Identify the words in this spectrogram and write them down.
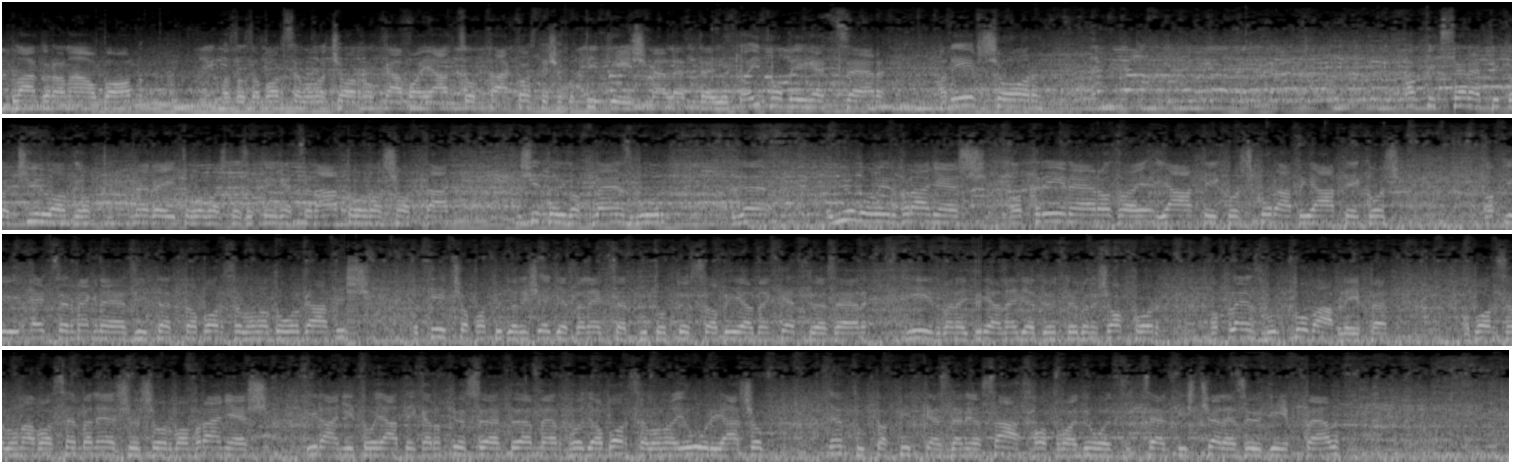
Blagranában, azaz a Barcelona csarnokában játszották azt, és akkor Piqué is mellette ült. Na itt van még egyszer a névsor, akik szeretik a csillagok neveit olvasni, azok még egyszer átolvashatták. És itt pedig a Flensburg, ugye Ljubomir Vranyes, a tréner, az a játékos, korábbi játékos, aki egyszer megnehezítette a Barcelona dolgát is. A két csapat ugyanis egyetlen egyszer futott össze a BL-ben 2007-ben egy BL negyeddöntőben, és akkor a Flensburg tovább lépett a Barcelonával szemben elsősorban Vrányes irányítójátékának köszönhetően, mert hogy a barcelonai óriások nem tudtak mit kezdeni a 168 centis cselezőgéppel.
